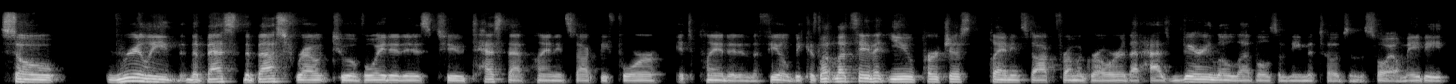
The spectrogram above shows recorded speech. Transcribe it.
so really the best the best route to avoid it is to test that planting stock before it's planted in the field. Because let, let's say that you purchased planting stock from a grower that has very low levels of nematodes in the soil maybe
